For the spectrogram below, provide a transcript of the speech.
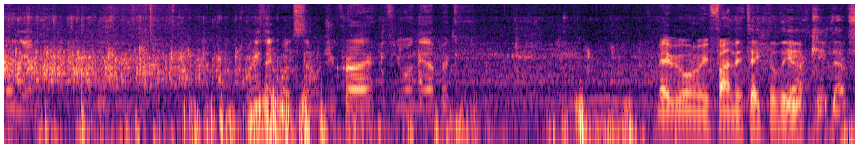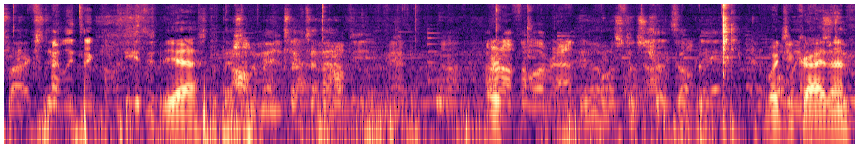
Very. What do you think, Winston? Would you cry if you won the epic? Maybe when we finally take the Yeah, lead. keep that flag stick. Finally take the lead. Yeah. The best Oh, man, memento yeah, to that'll have. Be, I don't know if that'll ever happen. Yeah, well, that's just does, choked it'll up. be- Would you cry then? to-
